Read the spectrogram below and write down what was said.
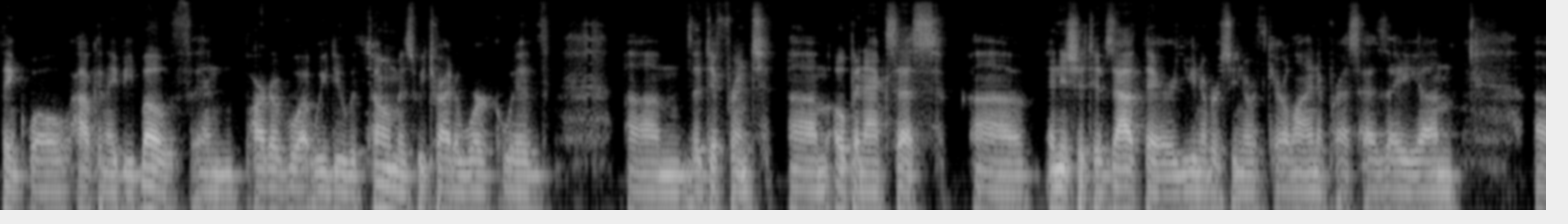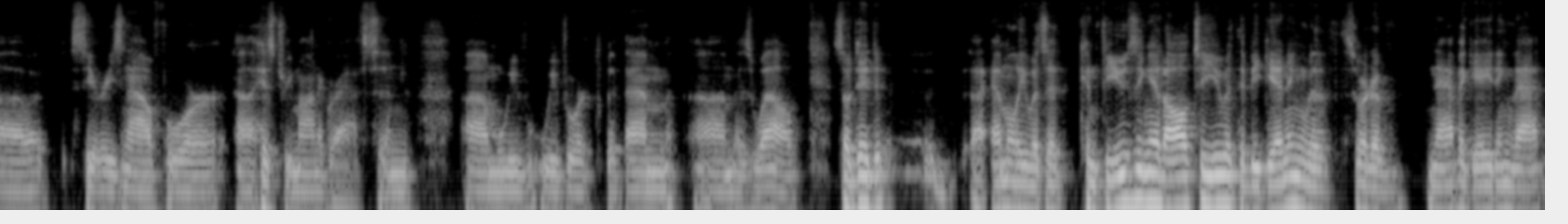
think, well, how can they be both? And part of what we do with tome is we try to work with um, the different um, open access uh, initiatives out there. University of North Carolina Press has a um, uh, series now for uh, history monographs, and um, we've we've worked with them um, as well. So, did uh, Emily was it confusing at all to you at the beginning with sort of navigating that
